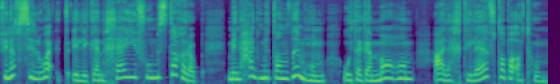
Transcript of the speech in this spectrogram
في نفس الوقت اللي كان خايف ومستغرب من حجم تنظيمهم وتجمعهم على اختلاف طبقاتهم.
